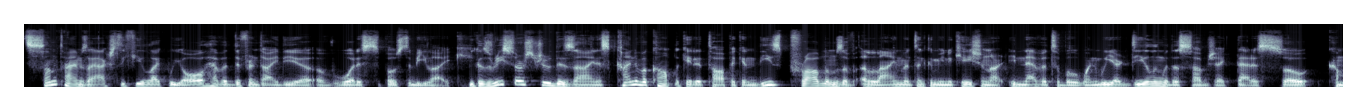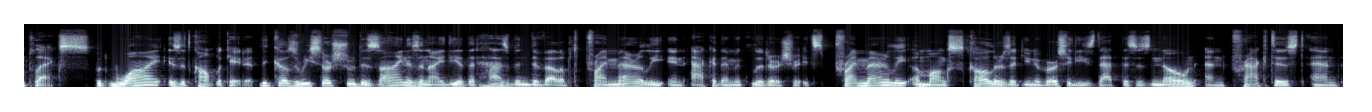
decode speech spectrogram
Sometimes I actually feel like we all have a different idea of what is supposed to be like because research through design is kind of a complicated topic, and these problems of alignment and communication are inevitable when we are dealing with a subject that is so complex. But why is it complicated? Because research through design is an idea that has been developed primarily in academic literature. It's primarily among scholars at universities that this is known and practiced and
